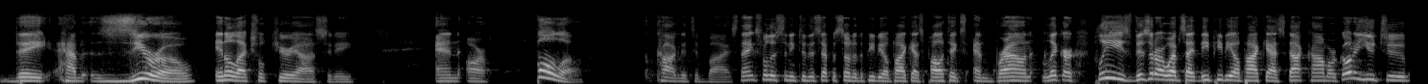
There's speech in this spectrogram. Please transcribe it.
they have zero intellectual curiosity and are full of cognitive bias. Thanks for listening to this episode of the PBL Podcast, Politics and Brown Liquor. Please visit our website, thepblpodcast.com, or go to YouTube.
